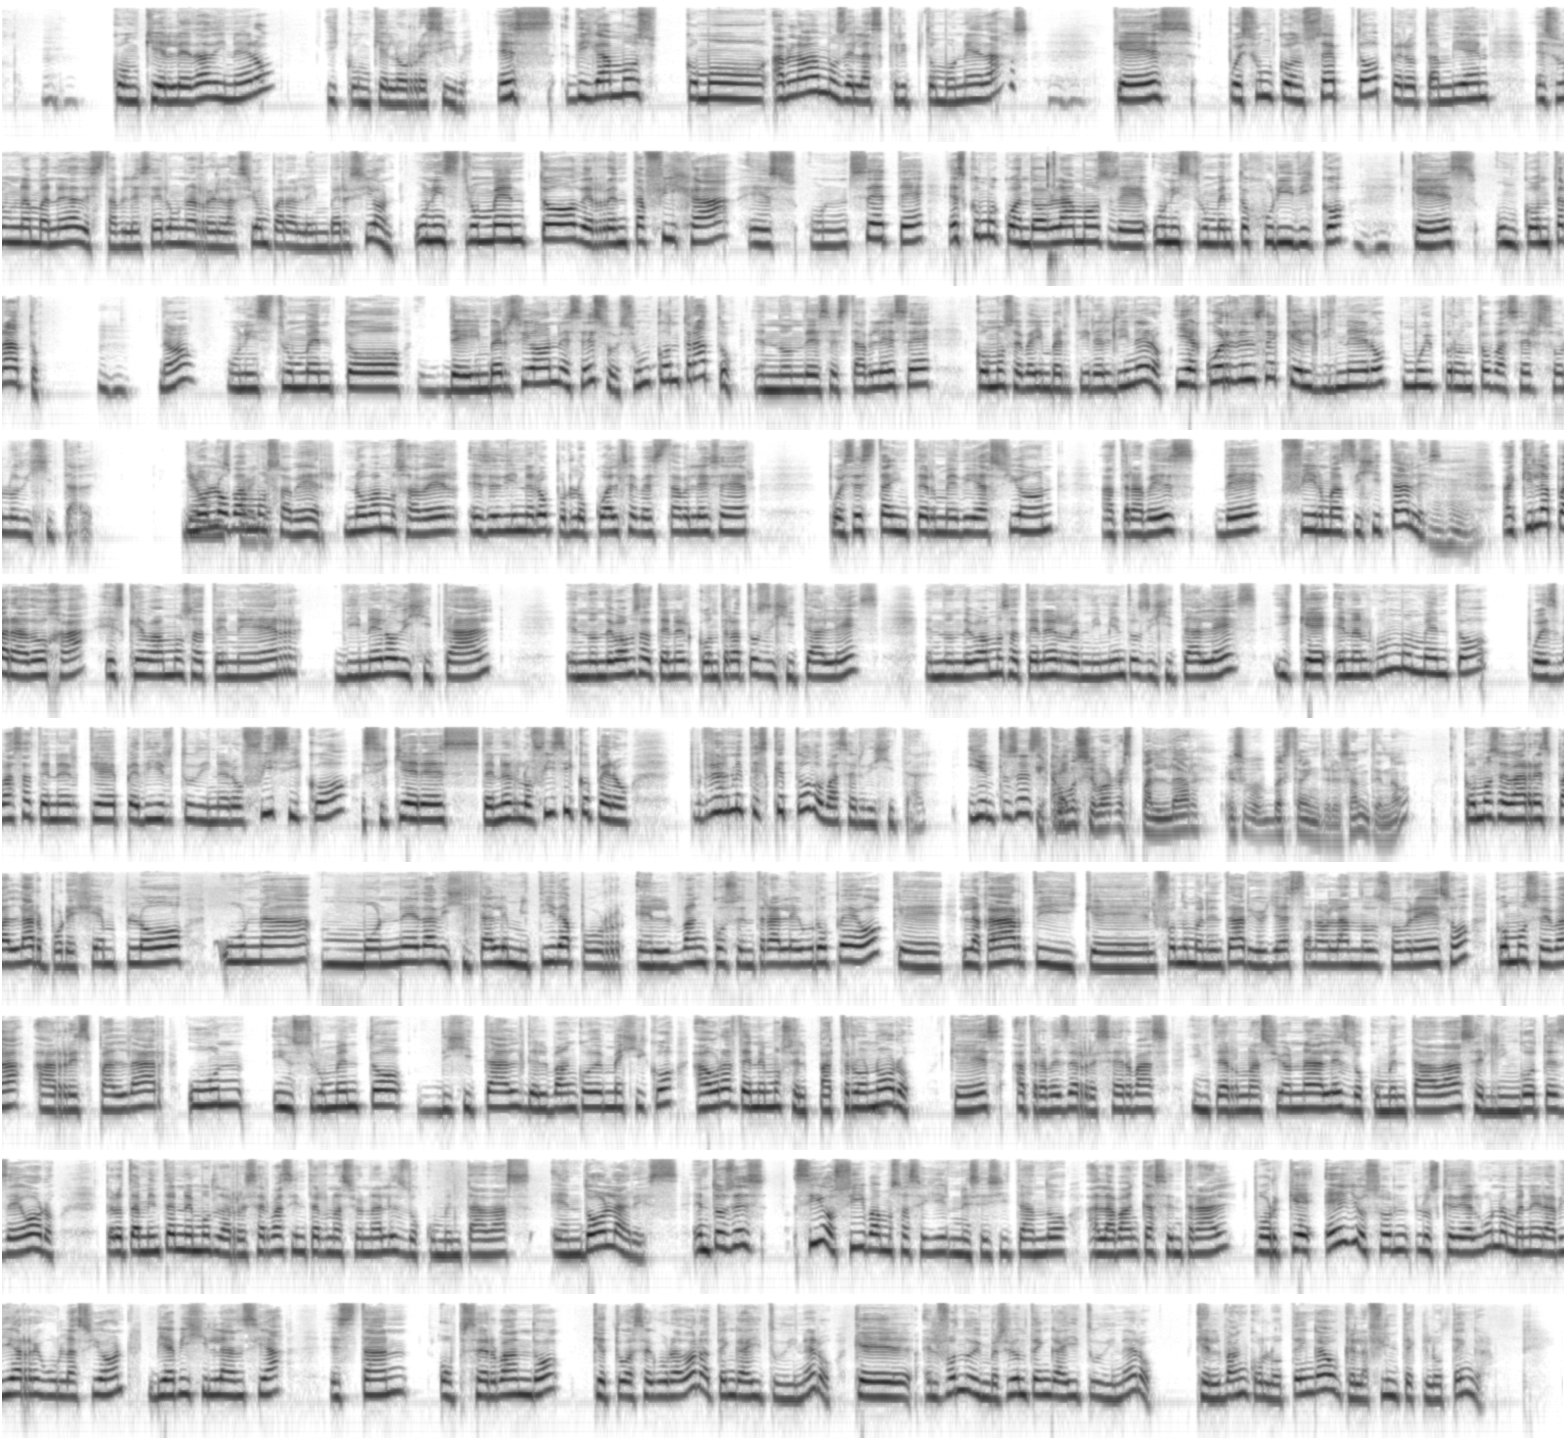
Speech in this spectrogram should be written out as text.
con quien le da dinero y con quien lo recibe. Es, digamos, como hablábamos de las criptomonedas, que es pues un concepto, pero también es una manera de establecer una relación para la inversión. Un instrumento de renta fija es un CETE, es como cuando hablamos de un instrumento jurídico que es un contrato, ¿no? Un instrumento de inversión es eso, es un contrato en donde se establece cómo se va a invertir el dinero. Y acuérdense que el dinero muy pronto va a ser solo digital. No lo vamos allá. a ver, no vamos a ver ese dinero por lo cual se va a establecer pues esta intermediación a través de firmas digitales. Aquí la paradoja es que vamos a tener dinero digital en donde vamos a tener contratos digitales, en donde vamos a tener rendimientos digitales y que en algún momento pues vas a tener que pedir tu dinero físico, si quieres tenerlo físico, pero realmente es que todo va a ser digital. Y entonces... ¿Y cómo ay, se va a respaldar? Eso va a estar interesante, ¿no? ¿Cómo se va a respaldar? Por ejemplo, una moneda digital emitida por el Banco Central Europeo, que Lagarde y que el Fondo Monetario ya están hablando sobre eso. ¿Cómo se va a respaldar un instrumento digital del Banco de México? Ahora tenemos el patrón oro que es a través de reservas internacionales documentadas en lingotes de oro, pero también tenemos las reservas internacionales documentadas en dólares. Entonces, sí o sí vamos a seguir necesitando a la banca central porque ellos son los que de alguna manera vía regulación, vía vigilancia, están observando que tu aseguradora tenga ahí tu dinero, que el fondo de inversión tenga ahí tu dinero, que el banco lo tenga o que la fintech lo tenga.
